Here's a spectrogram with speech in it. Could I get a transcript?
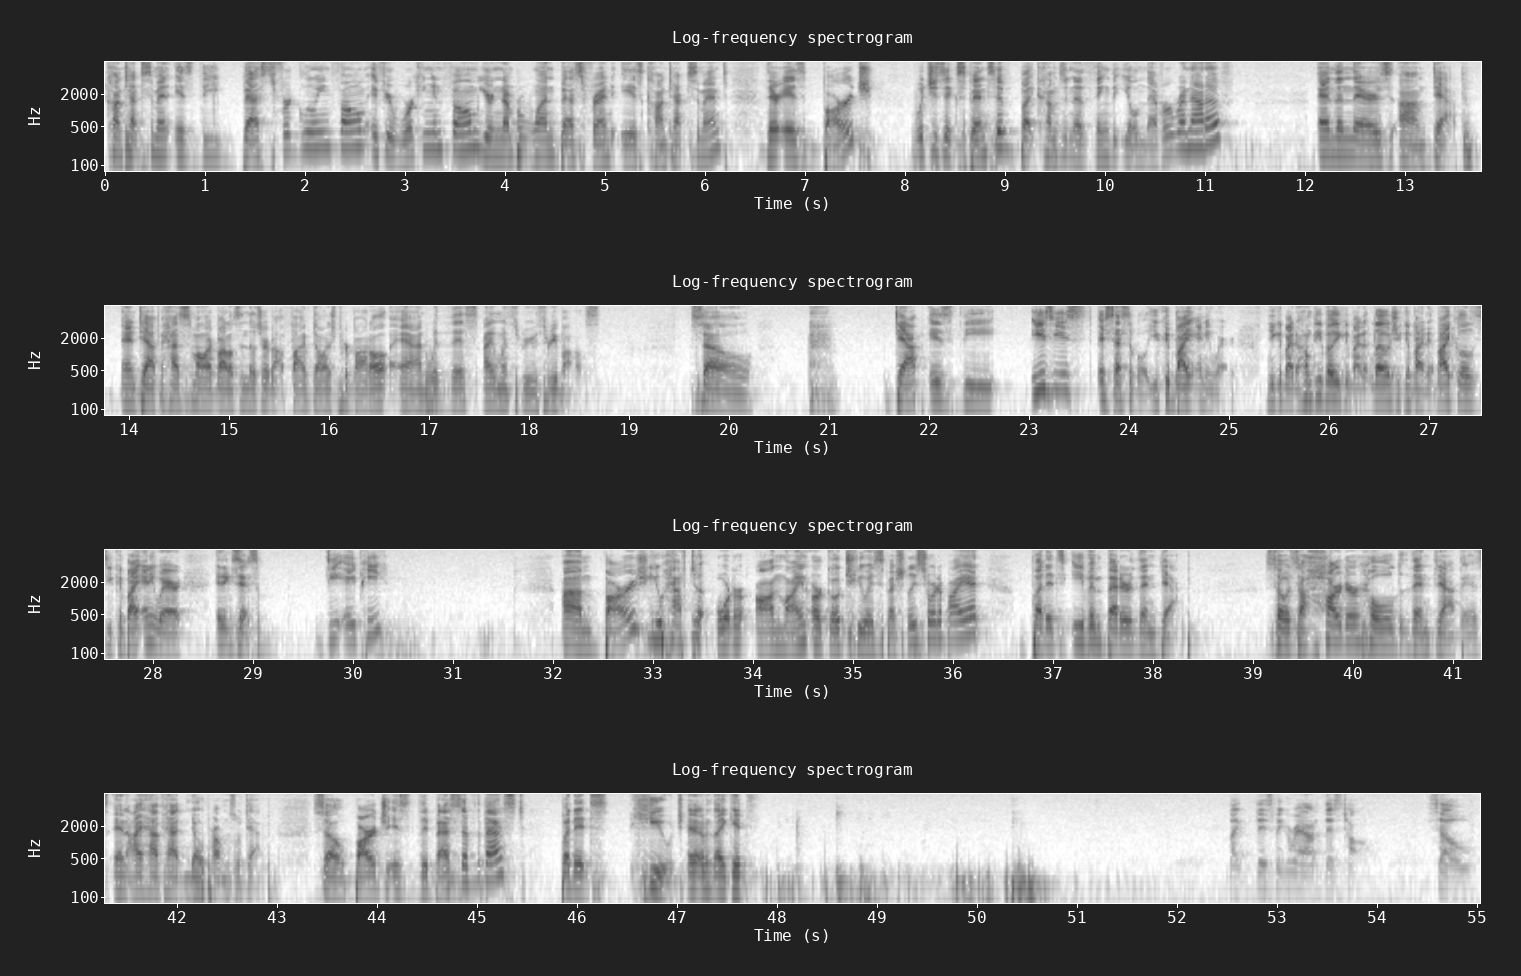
Contact cement is the best for gluing foam. If you're working in foam, your number one best friend is contact cement. There is barge, which is expensive but comes in a thing that you'll never run out of. And then there's um, DAP and DAP has smaller bottles, and those are about five dollars per bottle. And with this, I went through three bottles. So, DAP is the easiest accessible. You could buy it anywhere. You can buy it at Home Depot. You can buy it at Lowe's. You can buy it at Michaels. You can buy it anywhere. It exists. DAP. Um, Barge, you have to order online or go to a specialty store to buy it, but it's even better than DAP. So it's a harder hold than DAP is, and I have had no problems with DAP. So Barge is the best of the best, but it's huge. Uh, Like it's like this big around, this tall. So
